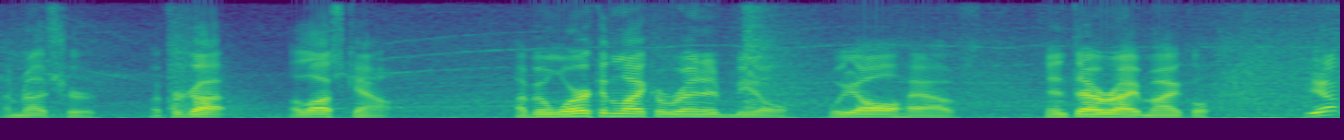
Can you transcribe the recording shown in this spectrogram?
I'm not sure. I forgot. I lost count. I've been working like a rented mule. We all have. Isn't that right, Michael? Yep.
